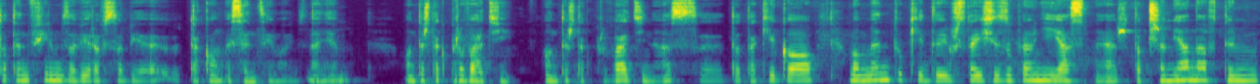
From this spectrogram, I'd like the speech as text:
to ten film zawiera w sobie taką esencję, moim zdaniem. Mhm. On też tak prowadzi. On też tak prowadzi nas e, do takiego momentu, kiedy już staje się zupełnie jasne, że ta przemiana w tym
